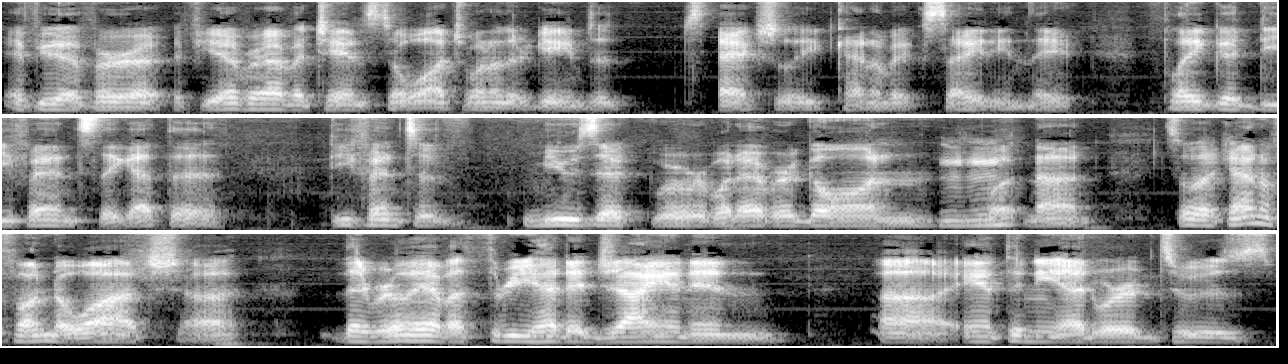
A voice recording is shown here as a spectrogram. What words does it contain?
if you ever if you ever have a chance to watch one of their games, it's actually kind of exciting. They play good defense. They got the defensive music or whatever going, Mhm. whatnot. So they're kind of fun to watch. Uh, they really have a three-headed giant in uh, Anthony Edwards, who's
